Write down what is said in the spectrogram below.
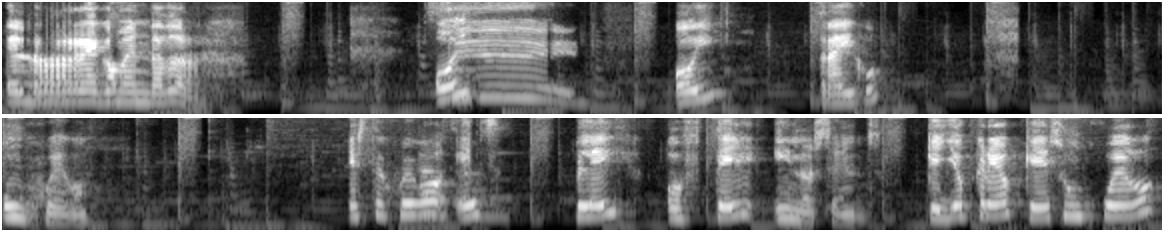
el recomendador. Hoy Sí. Hoy traigo un juego. Este juego es Play of Tale Innocence, que yo creo que es un juego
